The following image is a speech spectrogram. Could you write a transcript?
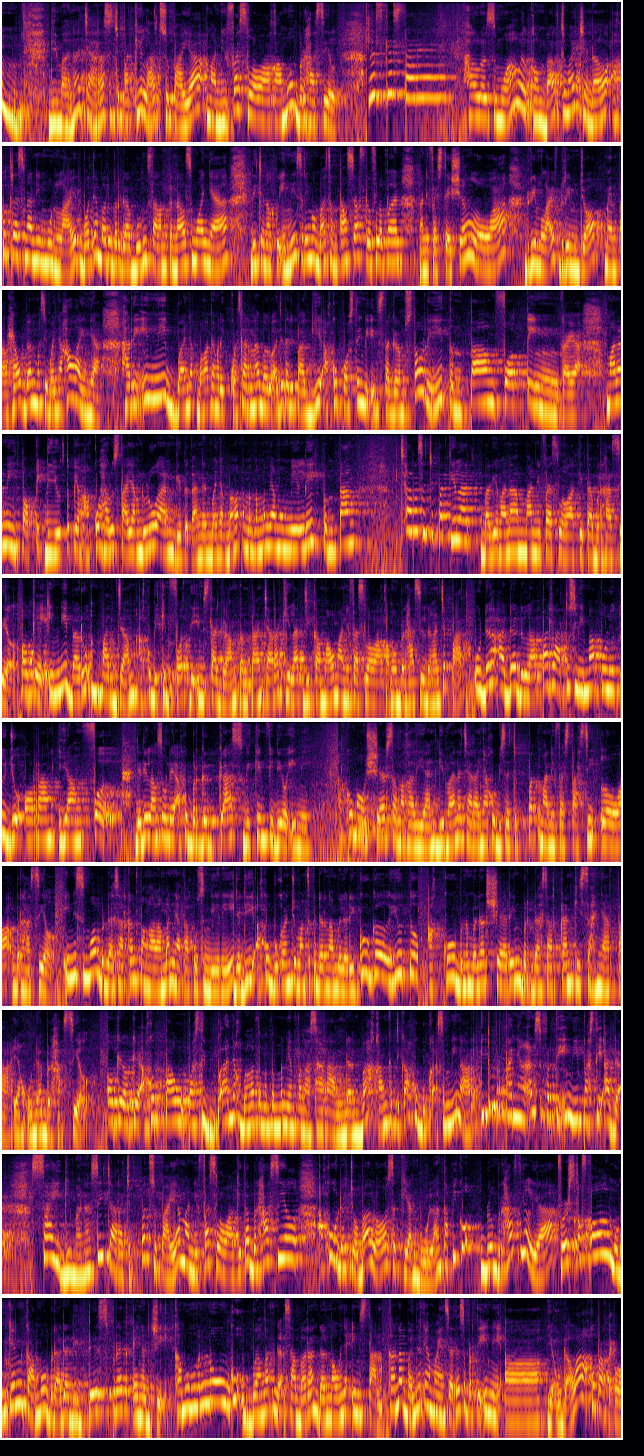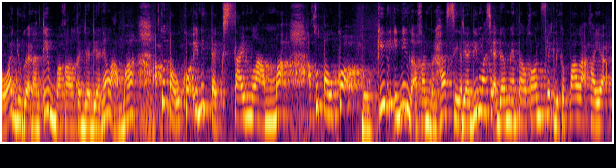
Hmm, gimana cara secepat kilat supaya manifest loa kamu berhasil? Let's get! Halo semua, welcome back to my channel. Aku Tresnani Moonlight. Buat yang baru bergabung, salam kenal semuanya. Di channelku ini sering membahas tentang self-development, manifestation, loa, dream life, dream job, mental health, dan masih banyak hal lainnya. Hari ini banyak banget yang request, karena baru aja tadi pagi aku posting di Instagram story tentang voting. Kayak, mana nih topik di Youtube yang aku harus tayang duluan gitu kan. Dan banyak banget teman-teman yang memilih tentang cara secepat kilat bagaimana manifest loa kita berhasil. Oke, ini baru 4 jam aku bikin vote di Instagram tentang cara kilat jika mau manifest loa kamu berhasil dengan cepat. Udah ada 857 orang yang vote. Jadi langsung deh aku bergegas bikin video ini. Aku mau share sama kalian gimana caranya aku bisa cepet manifestasi loa berhasil. Ini semua berdasarkan pengalaman nyataku sendiri. Jadi aku bukan cuma sekedar ngambil dari Google, YouTube. Aku bener-bener sharing berdasarkan kisah nyata yang udah berhasil. Oke oke, aku tahu pasti banyak banget teman-teman yang penasaran dan bahkan ketika aku buka seminar itu pertanyaan seperti ini pasti ada. Say, gimana sih cara cepet supaya manifest loa kita berhasil? Aku udah coba loh sekian bulan tapi kok belum berhasil ya? First of all, mungkin kamu berada di desperate energy. Kamu menunggu banget nggak sabaran dan maunya instan. Karena banyak yang mindsetnya seperti ini. Uh, ya udahlah, aku praktek loa juga nanti bakal kejadiannya lama. Aku tahu kok ini text time lama. Aku tahu kok mungkin ini nggak akan berhasil. Jadi masih ada mental konflik di kepala kayak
